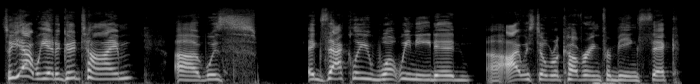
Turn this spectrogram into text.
So yeah, we had a good time. Uh, was exactly what we needed. Uh, I was still recovering from being sick.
